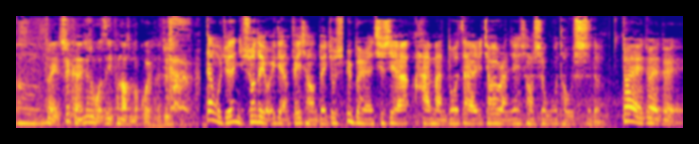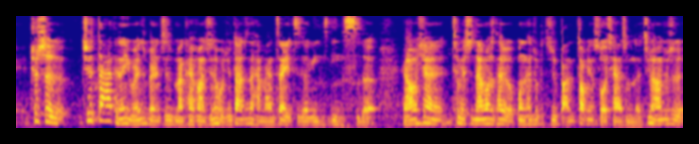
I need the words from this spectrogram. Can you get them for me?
嗯，对，所以可能就是我自己碰到什么鬼了，就是。但我觉得你说的有一点非常对，就是日本人其实也还蛮多在交友软件上是无头尸的。对对对，就是其实大家可能以为日本人其实蛮开放，其实我觉得大家真的还蛮在意自己的隐隐私的。然后现在特别是南方市，它有个功能，它就就把照片锁起来什么的，基本上就是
